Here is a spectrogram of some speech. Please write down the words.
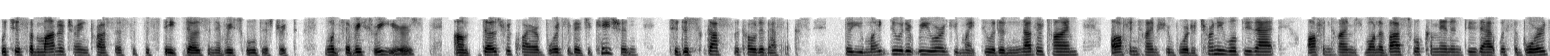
which is the monitoring process that the state does in every school district once every three years, um, does require boards of education to discuss the code of ethics. So you might do it at reorg, you might do it at another time. Oftentimes your board attorney will do that. Oftentimes one of us will come in and do that with the board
